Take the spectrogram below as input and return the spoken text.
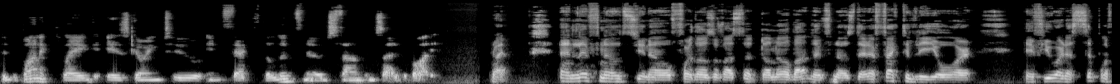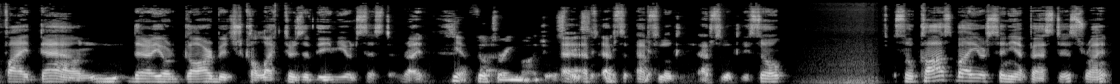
the bubonic plague is going to infect the lymph nodes found inside of the body. Right. And lymph nodes, you know, for those of us that don't know about lymph nodes, they're effectively your, if you were to simplify it down, they're your garbage collectors of the immune system, right? Yeah, filtering uh, modules. Uh, absolutely, yeah. absolutely. So, so caused by Yersinia pestis, right,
